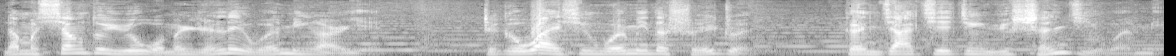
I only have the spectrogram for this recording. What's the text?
那么相对于我们人类文明而言，这个外星文明的水准更加接近于神级文明。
